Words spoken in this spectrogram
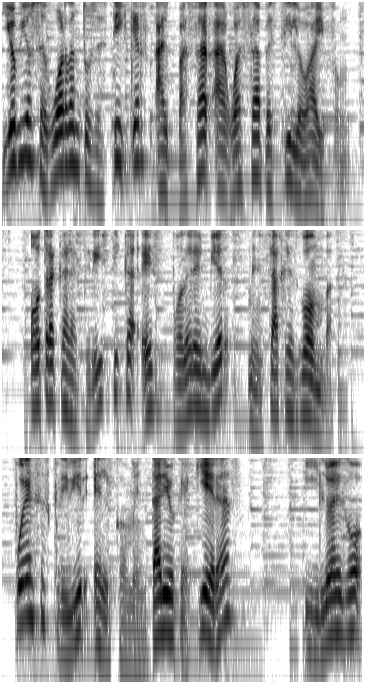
Y obvio se guardan tus stickers al pasar a WhatsApp estilo iPhone. Otra característica es poder enviar mensajes bomba. Puedes escribir el comentario que quieras y luego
